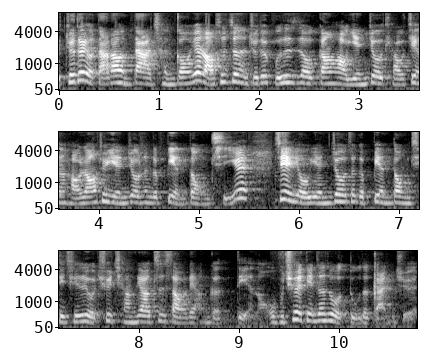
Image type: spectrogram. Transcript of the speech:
绝对有达到很大的成功，因为老师真的绝对不是就刚好研究条件好，然后去研究那个变动期，因为借有研究这个变动期，其实有去强调至少两个点哦，我不确定，这是我读的感觉。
